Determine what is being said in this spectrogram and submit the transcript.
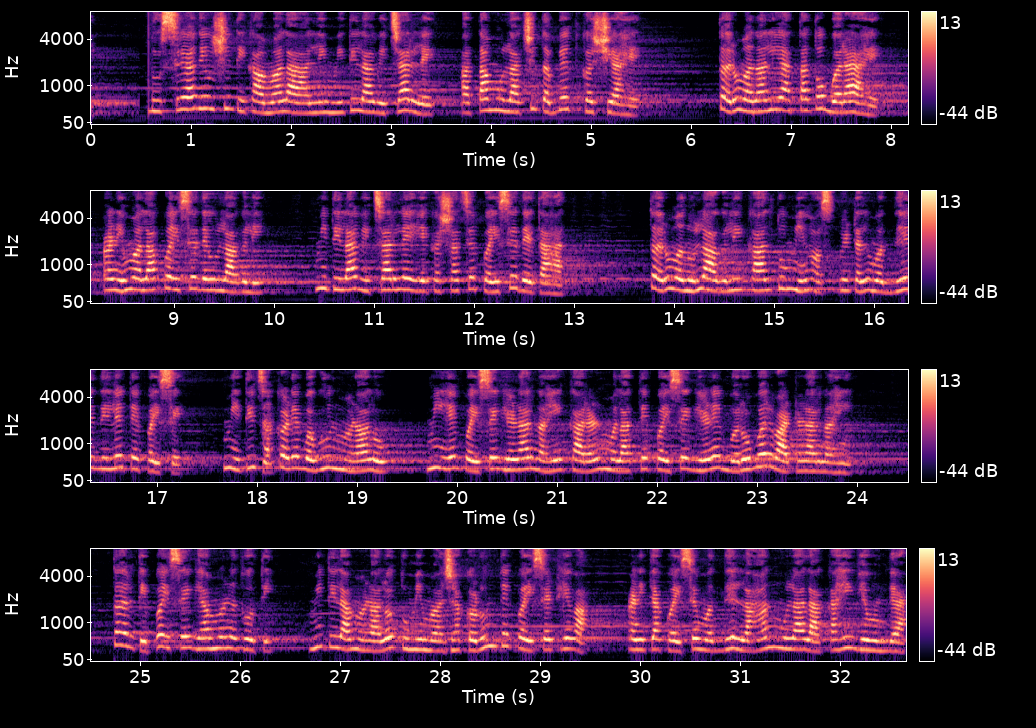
दुसऱ्या दिवशी ती कामाला आली. मी तिला विचारले आता मुलाची तब्येत कशी आहे? तर म्हणाली आता तो बरा आहे आणि मला पैसे देऊ लागली. मी तिला विचारले हे कशाचे पैसे देत आहात? तर म्हणू लागली काल तुम्ही हॉस्पिटलमध्ये दिले ते पैसे. मी तिच्याकडे बघून म्हणालो मी हे पैसे घेणार नाही कारण मला ते पैसे घेणे बरोबर वाटणार नाही. तर ती पैसे घ्या म्हणत होती. मी तिला म्हणालो तुम्ही माझ्याकडून ते पैसे ठेवा आणि त्या पैसेमध्ये लहान मुलाला काही घेऊन द्या.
